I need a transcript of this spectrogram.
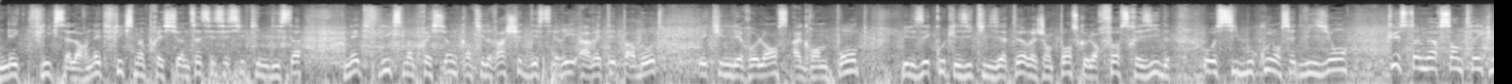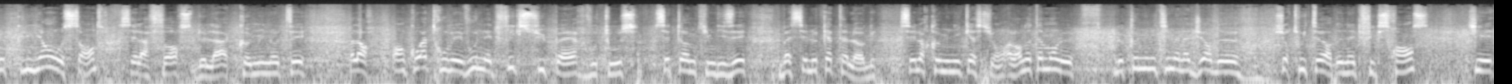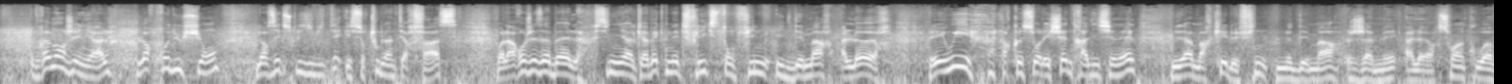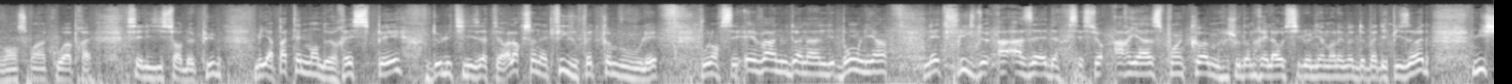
Netflix, alors Netflix m'impressionne, ça c'est Cécile qui me dit ça. Netflix m'impressionne quand ils rachètent des séries arrêtées par d'autres et qu'ils les relancent à grande pompe. Ils écoutent les utilisateurs et j'en pense que leur force réside aussi beaucoup dans cette vision customer centric, le client au centre, c'est la force de la communauté. Alors en quoi trouvez-vous Netflix super, vous tous? Cet homme qui me disait, bah, c'est le catalogue, c'est leur communication. Alors notamment le, le community manager de, sur Twitter de Netflix France qui est vraiment génial. Leur production, leurs exclusivités et surtout l'interface. Voilà, Roger Zabel signale qu'avec Netflix, ton film il démarre à l'heure. Et oui, alors que sur les chaînes traditionnelles, vous avez remarqué, le film ne démarre jamais à l'heure. Soit un coup avant, soit un coup après. C'est les histoires de pub. Mais il n'y a pas tellement de respect de l'utilisateur. Alors que sur Netflix, vous faites comme vous voulez. Vous lancez. Eva nous donne un bon lien. Netflix de A à Z. C'est sur arias.com. Je vous donnerai là aussi le lien dans les notes de bas d'épisode.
